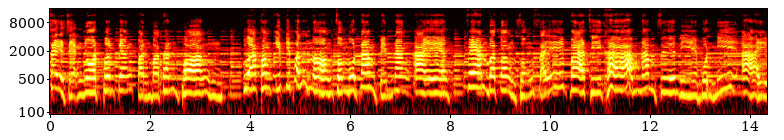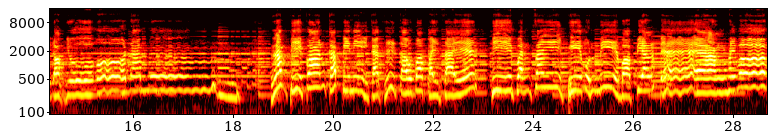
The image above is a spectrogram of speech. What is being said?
ใส่แสงโยดเพิ่นแปลงปั่นบ่ทันพอง ตัวของกิตติพลน้องสมมุติน้ำเป็นนางไอแฟนบ่ต้องสงสัยป้าที่ข้ามน้ำซื้อนี่บุญมีอายดอกอยู่น้ำลำปีก่อนกับปีนี้ก็คือเก่าบ่ไปใส่พี่ควันใสพี่บุญมีบ่เปลี่ยนแปลงให้เบิ่ง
